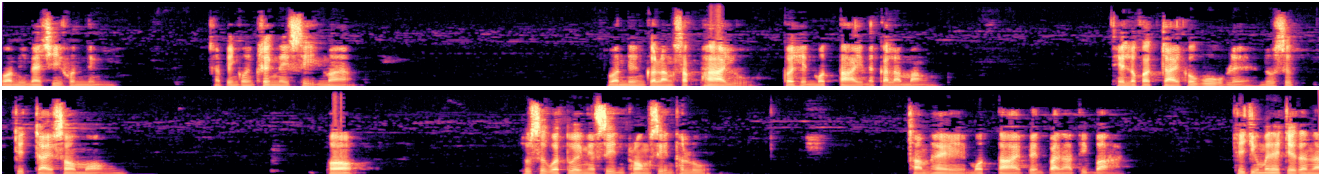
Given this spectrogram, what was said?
ว่ามีแม่ชีคนหนึ่งเป็นคนเคร่งในศีลมาก วันหนึ่งกำลังซักผ้าอยู่ ก็เห็นมดตายในกะละมัง เห็นแล้วก็ใจก็วูบเลย รู้สึกจิตใจเศร้าหมอง เพราะรู้สึกว่าตัวเองเนี่ยศีลพร่องศีลทะลุทำให้มดตายเป็นปานาติบาตที่จริงไม่ได้เจตนา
